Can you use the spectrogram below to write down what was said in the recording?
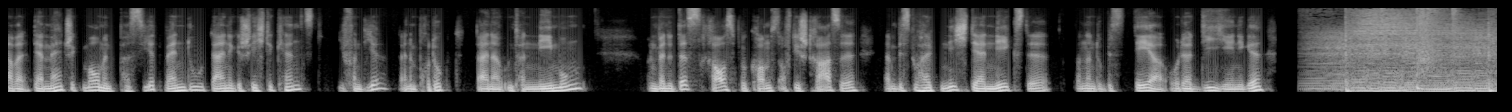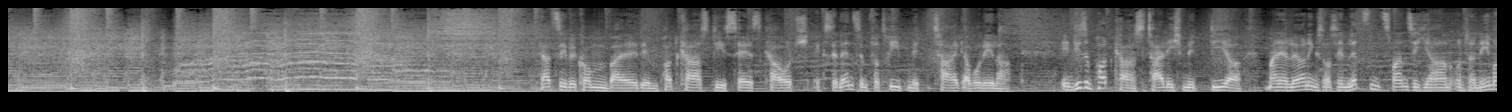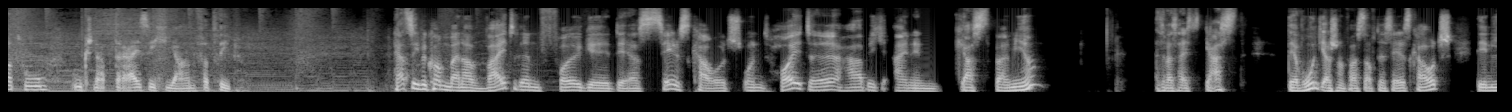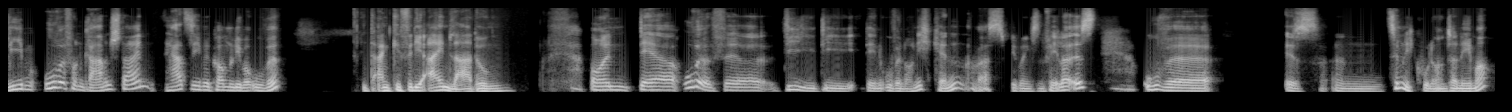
Aber der Magic Moment passiert, wenn du deine Geschichte kennst, die von dir, deinem Produkt, deiner Unternehmung. Und wenn du das rausbekommst auf die Straße, dann bist du halt nicht der Nächste, sondern du bist der oder diejenige. Herzlich willkommen bei dem Podcast Die Sales Couch Exzellenz im Vertrieb mit Tarek Abodela. In diesem Podcast teile ich mit dir meine Learnings aus den letzten 20 Jahren Unternehmertum und knapp 30 Jahren Vertrieb. Herzlich willkommen bei einer weiteren Folge der Sales Couch und heute habe ich einen Gast bei mir. Also was heißt Gast? Der wohnt ja schon fast auf der Sales Couch, den lieben Uwe von Gravenstein. Herzlich willkommen, lieber Uwe. Danke für die Einladung. Und der Uwe, für die, die den Uwe noch nicht kennen, was übrigens ein Fehler ist, Uwe ist ein ziemlich cooler Unternehmer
